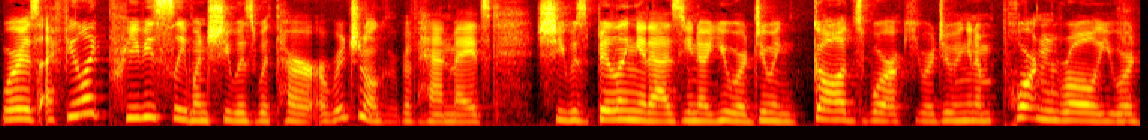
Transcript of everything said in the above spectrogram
Whereas i feel like previously when she was with her original group of handmaids she was billing it as you know you are doing god's work you are doing an important role you are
